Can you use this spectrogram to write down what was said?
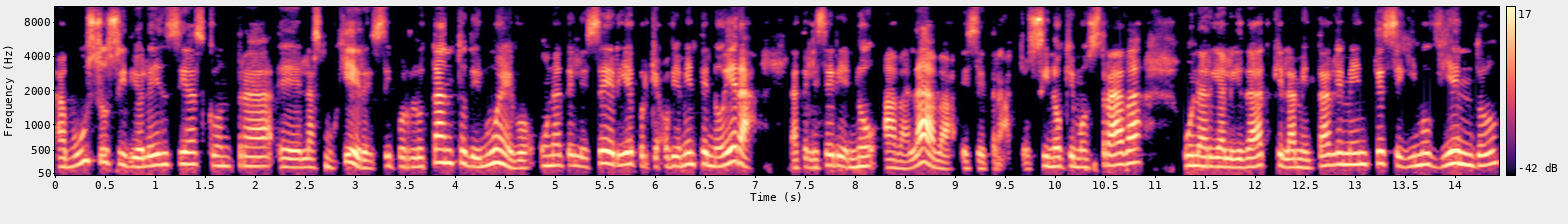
abusos y violencias contra las mujeres. Y por lo tanto, de nuevo, una teleserie, porque obviamente no era, la teleserie no avalaba ese trato, sino que mostraba una realidad que lamentablemente seguimos viendo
